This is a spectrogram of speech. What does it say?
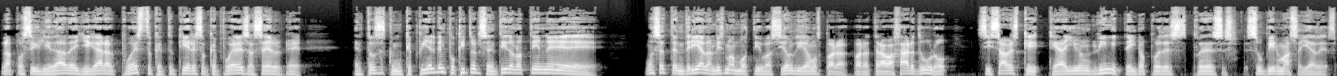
la posibilidad de llegar al puesto que tú quieres o que puedes hacer, eh, entonces como que pierde un poquito el sentido, no tiene, no se tendría la misma motivación, digamos, para, para trabajar duro si sabes que, que hay un límite y no puedes, puedes subir más allá de eso.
